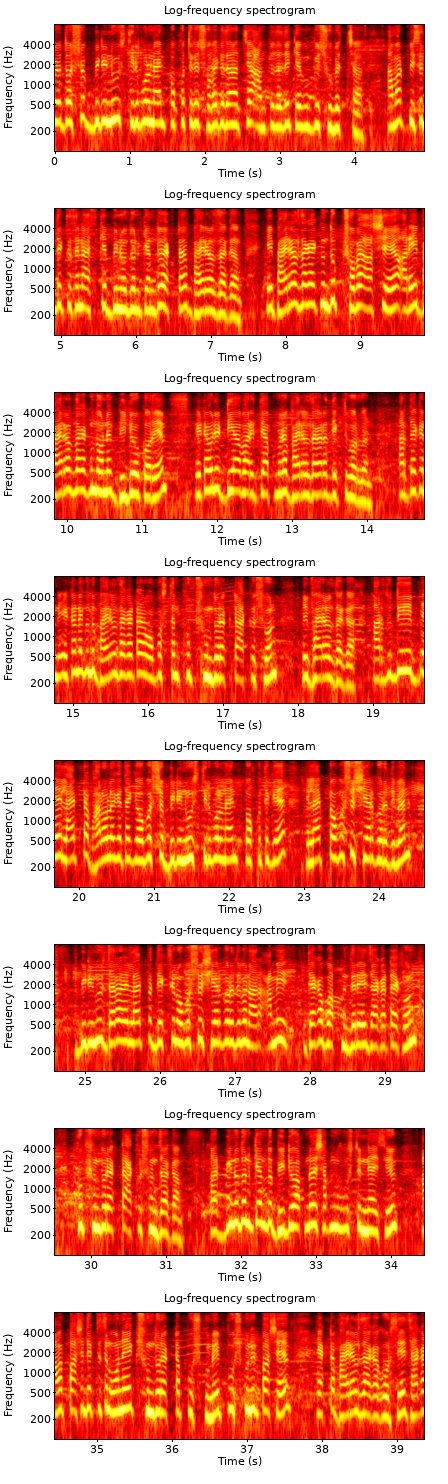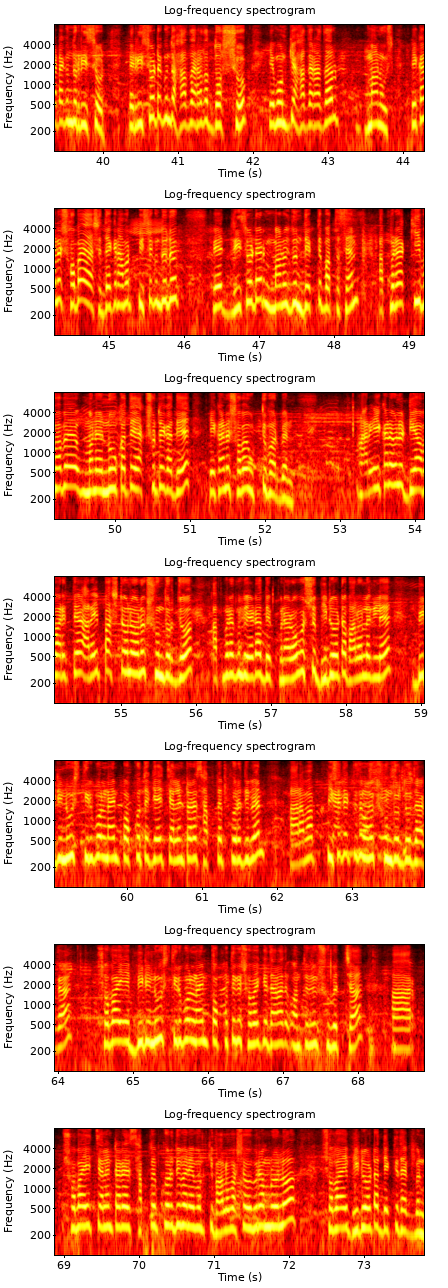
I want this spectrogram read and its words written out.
প্রিয় দর্শক, BD news triple nine পক্ষ থেকে সবাইকে জানাচ্ছি আন্তর্জাতিক এবং কি শুভেচ্ছা। আমার পিছে দেখতেছেন আজকে বিনোদন কেন্দ্র একটা ভাইরাল জায়গা। এই ভাইরাল জায়গায় কিন্তু সবাই আসে আর এই ভাইরাল জায়গা কিন্তু অনেক ভিডিও করে। এটা হলে ডিয়া বাড়িতে আপনারা ভাইরাল জায়গাটা দেখতে পারবেন। আর দেখেন, এখানে কিন্তু ভাইরাল জায়গাটার অবস্থান খুব সুন্দর একটা আকর্ষণ, এই ভাইরাল জায়গা। আর যদি এই লাইভটা ভালো লেগে থাকে, অবশ্যই বিডি নিউজ ত্রিপল নাইন পক্ষ থেকে এই লাইভটা অবশ্যই শেয়ার করে দিবেন। বিডি নিউজ যারা এই লাইভটা দেখছেন, অবশ্যই শেয়ার করে দিবেন। আর আমি দেখাবো আপনাদের এই জায়গাটা এখন। খুব সুন্দর একটা আকর্ষণ জায়গা। আর বিনোদন কেন্দ্র ভিডিও আপনাদের সামনে উপস্থিত নিয়েছি আমার পাশে দেখতেছেন অনেক সুন্দর একটা পুষ্কুন। এই পুষ্কুনির পাশে একটা ভাইরাল জায়গা করছে। এই জায়গাটা কিন্তু রিসোর্ট। এই রিসোর্টে কিন্তু হাজার হাজার দর্শক এমনকি হাজার হাজার মানুষ। এখানে সবাই আসে। দেখেন আমার পিছে কিন্তু এই রিসোর্টের মানুষজন দেখতে পাচ্ছেন আপনারা কীভাবে মানে নৌকাতে একশো টাকা দিয়ে এখানে সবাই উঠতে পারবেন। আর এখানে হলো ডিয়া বাড়িতে, আর এই পাশটা হলো অনেক সৌন্দর্য। আপনারা কিন্তু এটা দেখবেন। আর অবশ্যই ভিডিওটা ভালো লাগলে বিডি নিউজ ত্রিপল নাইন পক্ষ থেকে এই চ্যানেলটারে সাবস্ক্রাইব করে দিবেন। আর আমার পিছে দেখতেছেন অনেক সৌন্দর্য জায়গা। সবাই এই বিডি নিউজ ত্রিপল নাইন পক্ষ থেকে সবাইকে জানা আন্তরিক শুভেচ্ছা। আর সবাই এই চ্যানেলটারে সাবস্ক্রাইব করে দিবেন, এমনকি ভালোবাসা অবিরাম রইল। সবাই ভিডিওটা দেখতে থাকবেন।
